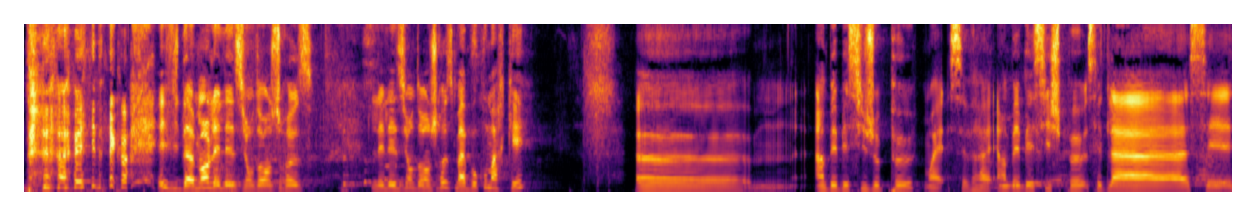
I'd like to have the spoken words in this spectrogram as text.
Ah oui, d'accord. Évidemment, les lésions dangereuses. Les lésions dangereuses m'a beaucoup marqué. Euh, un bébé si je peux, ouais, c'est vrai. Un bébé si je peux, c'est de la, c'est,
